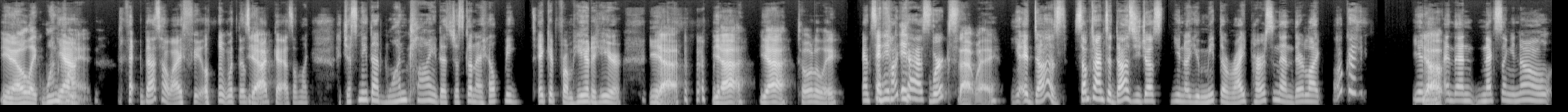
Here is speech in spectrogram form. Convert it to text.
you know like one yeah. client. That's how i feel with this yeah. podcast. I'm like i just need that one client that's just going to help me take it from here to here yeah. Yeah. Yeah. Totally. And so and podcast it, it works that way. Yeah it does. Sometimes it does. You just you know you meet the right person and they're like okay you know, and then next thing you know,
